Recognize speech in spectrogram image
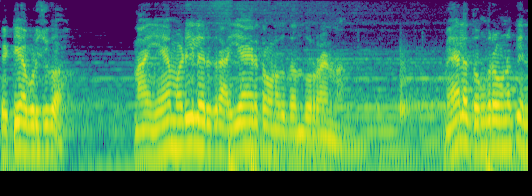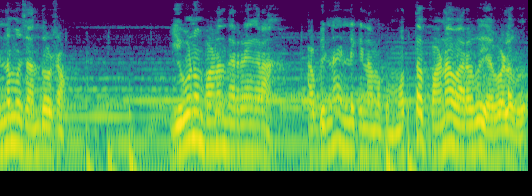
கெட்டியா பிடிச்சிக்கோ. நான் என் மடியில் இருக்கிற ஐயாயிரத்தை உனக்கு தந்துடுறேன்னா. மேலே தொங்குறவனுக்கு இன்னமும் சந்தோஷம். இவனும் பணம் தர்றேங்கிறான். அப்படின்னா இன்னைக்கு நமக்கு மொத்த பண வரவு எவ்வளவு?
